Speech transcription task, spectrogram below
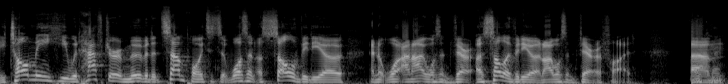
He told me he would have to remove it at some point since it wasn't a solo video and it wa- and I wasn't ver- a solo video and I wasn't verified. Um,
